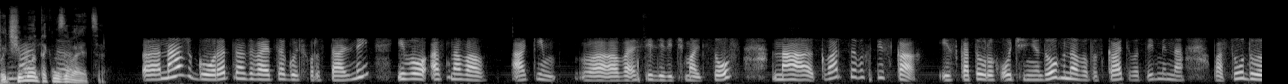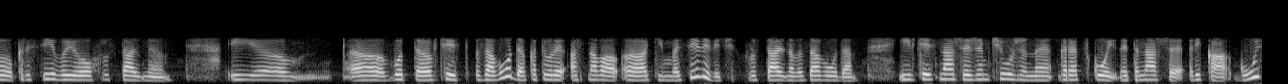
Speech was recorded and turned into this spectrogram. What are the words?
Почему Знаете, он так называется? Э, наш город называется Гусь Хрустальный. Его основал Аким э, Васильевич Мальцов на кварцевых песках, из которых очень удобно выпускать вот именно посуду красивую, хрустальную. И э, э, вот э, в честь завода, который основал э, Аким Васильевич, хрустального завода, и в честь нашей жемчужины городской, это наша река Гусь,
